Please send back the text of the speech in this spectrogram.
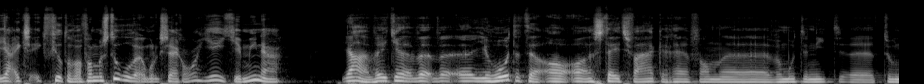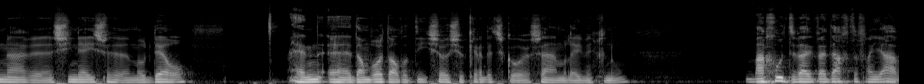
ja, ik, ik viel toch wel van mijn stoel, moet ik zeggen hoor. Jeetje, Mina. Ja, weet je, we, we, eh, je hoort het al, al steeds vaker hè, van eh, we moeten niet eh, toe naar een Chinees eh, model. En eh, dan wordt altijd die social credit score samenleving genoemd. Maar goed, wij, wij dachten van ja,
